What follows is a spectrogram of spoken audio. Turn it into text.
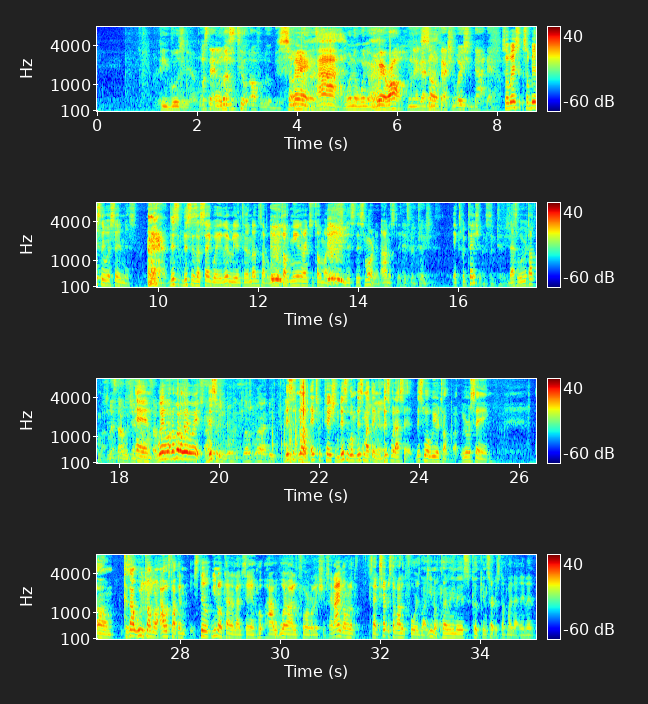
people's Yeah. Once that Mhm. lust tilt off a little bit, So man, ah. when it when it wear off. when that got So- that infatuation died down. So basically, so basically, we're saying this. this this is a segue literally into another topic. We were talking. Me and Ranks were talking about this this, this morning. Honestly, Expectations. Expectations. Expectations. That's what we were talking about. So let's start with James. And gonna start wait, with hold on, James. hold on, wait, wait. This This is what, we- what, what I do. this is no expectation. This is what this is my thing. Okay. This is what I said. This is what we were talking about. We were saying, um, because we were talking about. I was talking still, you know, kind of like saying how what I look for in relationships, and I ain't gonna look. It's like certain stuff I look for is like you know cleanliness, cooking, certain stuff like that. And then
